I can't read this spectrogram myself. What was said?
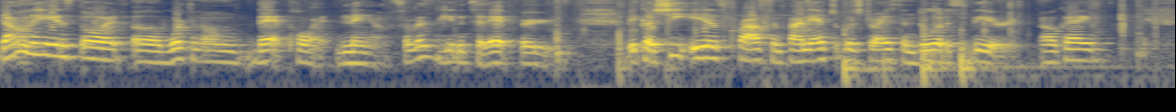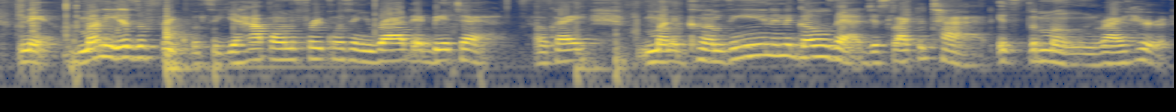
Go ahead and start uh, working on that part now. So let's get into that first. Because she is crossing financial constraints and daughter spirit. Okay? Now, money is a frequency. You hop on the frequency and you ride that bitch out. Okay, money comes in and it goes out just like the tide. It's the moon right here.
